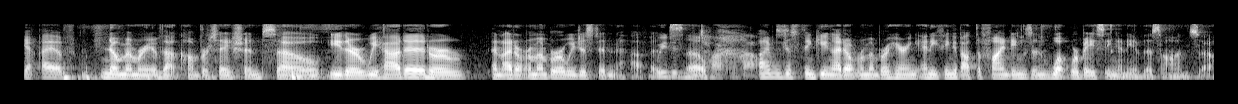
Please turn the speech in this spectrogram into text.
Yeah, I have no memory of that conversation, so either we had it or, and I don't remember, or we just didn't have it. We didn't So talk about. I'm just thinking, I don't remember hearing anything about the findings and what we're basing any of this on, so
